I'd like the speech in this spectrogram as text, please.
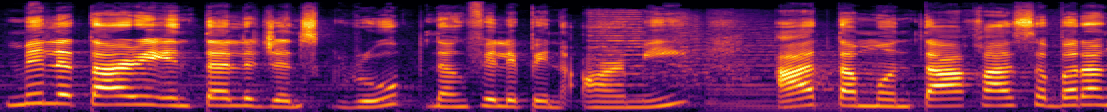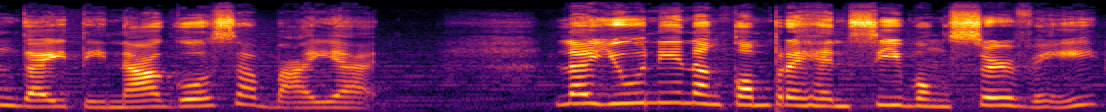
Military Intelligence Group ng Philippine Army at Tamuntaka sa Barangay Tinago sa Bayan. Layunin ng komprehensibong survey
